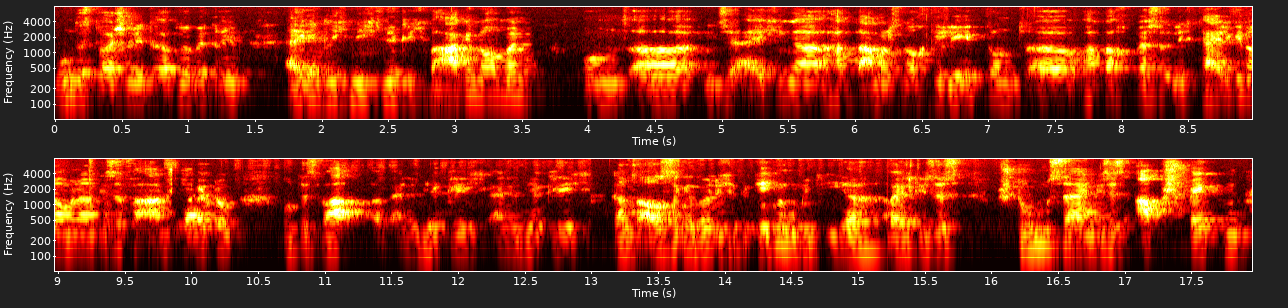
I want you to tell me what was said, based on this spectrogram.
bundesdeutschen Literaturbetrieb eigentlich nicht wirklich wahrgenommen und äh, Ilse Eichinger hat damals noch gelebt und äh, hat auch persönlich teilgenommen an dieser Veranstaltung. Und es war eine wirklich, eine wirklich ganz außergewöhnliche Begegnung mit ihr, weil dieses Stummsein, dieses Abspecken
